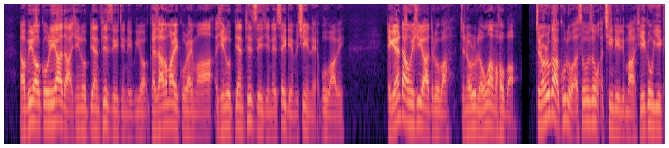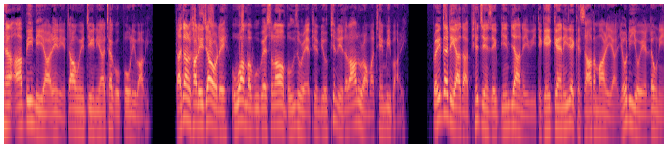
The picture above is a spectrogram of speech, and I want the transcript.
။နောက်ပြီးတော့ကိုရီးယားသာအရင်လိုပြန်ဖြစ်စေခြင်းနေပြီးတော့ကစားသမားတွေကိုယ်တိုင်မှာအရင်လိုပြန်ဖြစ်စေခြင်းနဲ့စိတ်တွေမရှိရင်လည်းအပူပါပဲ။တကယ်တာဝန်ရှိတာသူတို့ပါကျွန်တော်တို့လုံးဝမဟုတ်ပါဘူး ကျွန်တော်တို့ကအခုလိုအစိုးဆုံးအခြေအနေတွေမှာရေကုန်ရေခမ်းအားပေးနေရတဲ့နေတာဝန်ကျေနေရထက်ကိုပုံနေပါပြီ။ဒါကြောင့်တစ်ခါလေကြောက်လေဥဝမပူပဲဆလောင်းဘူးဆိုတဲ့အဖြစ်မျိုးဖြစ်နေသလားလို့တော့မှထင်မိပါရီ။ပရိသတ်တွေကသာဖြစ်ကျင်စိတ်ပြင်းပြနေပြီးတကယ်ကန်နေတဲ့ကစားသမားတွေကရော့ဒီရော်ရဲ့လုံနေ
